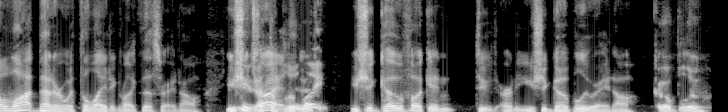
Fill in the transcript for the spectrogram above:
a lot better with the lighting like this right now. You should got try the it. blue dude. light. You should go fucking dude, Ernie. You should go blue right now. Go blue.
